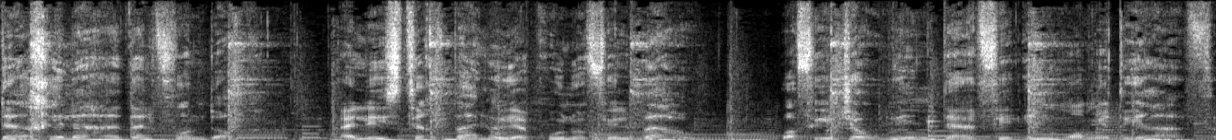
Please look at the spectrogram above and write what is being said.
داخل هذا الفندق الاستقبال يكون في البهو وفي جو دافئ ومضياف.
